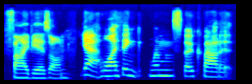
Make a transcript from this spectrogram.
5 years on. Yeah well i think when we spoke about it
